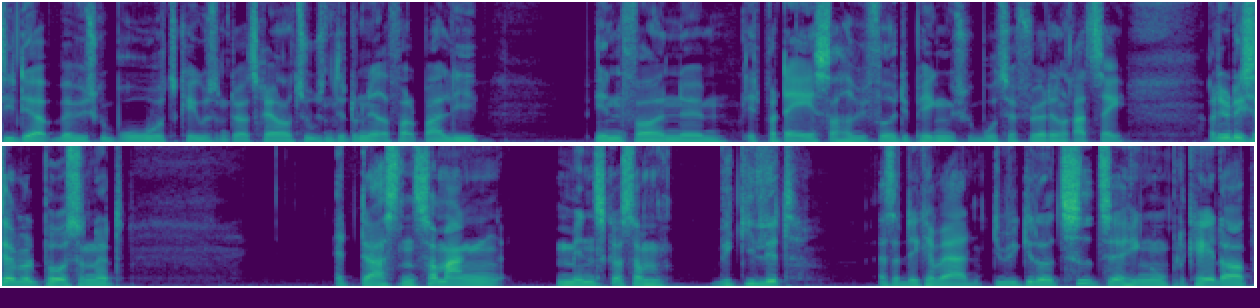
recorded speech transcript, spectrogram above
de der, hvad vi skulle bruge, kan jeg huske, om det var 300.000, det donerede folk bare lige inden for en, øh, et par dage, så havde vi fået de penge, vi skulle bruge til at føre den retssag. Og det er jo et eksempel på sådan, at, at der er sådan så mange mennesker, som vil give lidt. Altså det kan være, de vil give noget tid til at hænge nogle plakater op,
